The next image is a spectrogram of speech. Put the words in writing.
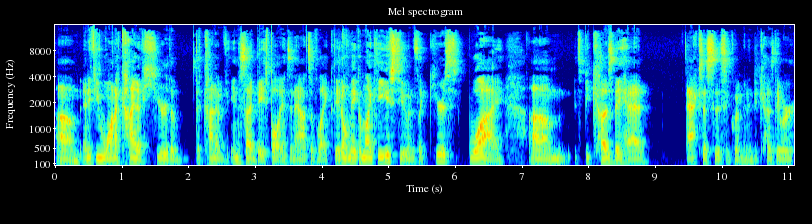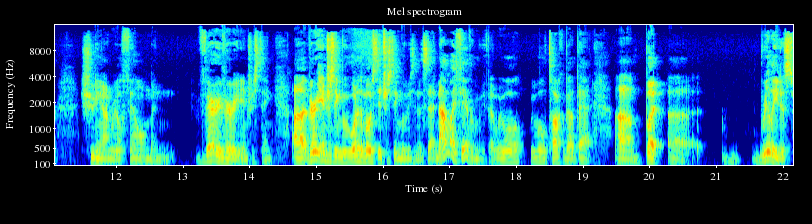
um, and if you want to kind of hear the, the kind of inside baseball ins and outs of like, they don't make them like they used to. And it's like, here's why. Um, it's because they had access to this equipment and because they were shooting on real film and very very interesting. Uh, very interesting movie one of the most interesting movies in the set. Not my favorite movie though. We will we will talk about that. Um, but uh, really just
